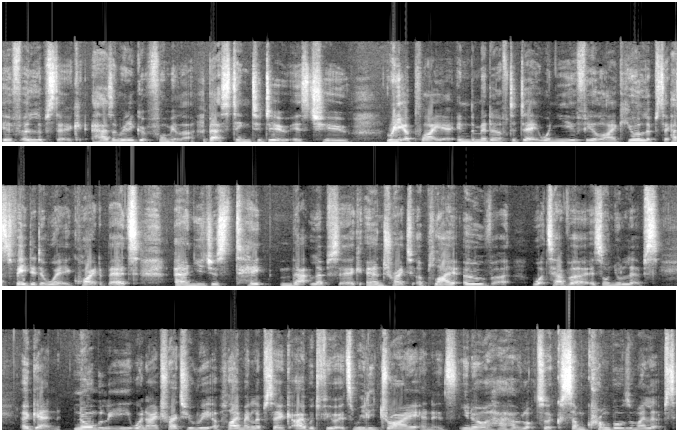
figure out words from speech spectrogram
if a lipstick has a really good formula, the best thing to do is to reapply it in the middle of the day when you feel like your lipstick has faded away quite a bit and you just take that lipstick and try to apply over whatever is on your lips. Again normally when i try to reapply my lipstick i would feel it's really dry and it's you know i have lots of some crumbles on my lips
